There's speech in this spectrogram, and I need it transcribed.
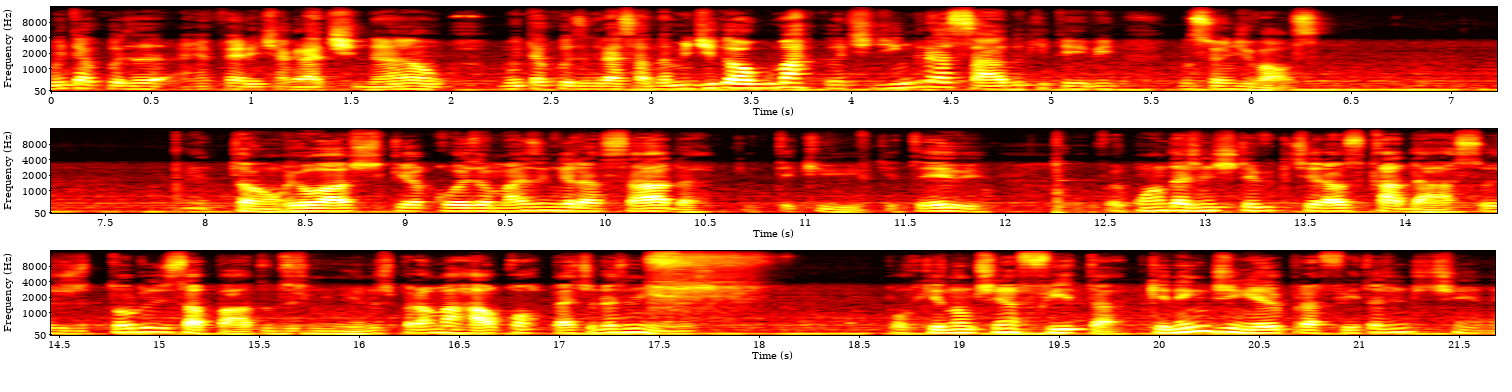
muita coisa referente à gratidão, muita coisa engraçada. Me diga algo marcante de engraçado que teve no sonho de valsa. Então, eu acho que a coisa mais engraçada que, que, que teve foi quando a gente teve que tirar os cadastros de todos os sapatos dos meninos para amarrar o corpete das meninas. Porque não tinha fita, porque nem dinheiro para fita a gente tinha.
